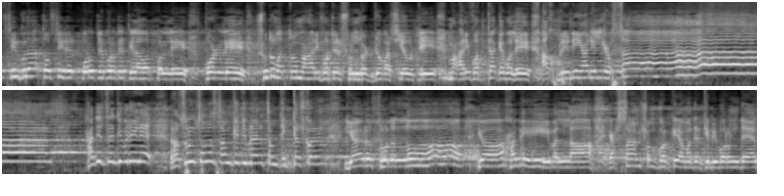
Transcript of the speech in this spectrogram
তফসিরগুলা তফসিরের পরতে পরতে তেলাওয়াত করলে, পড়লে শুধুমাত্র মারিফতের সৌন্দর্য বাসিয়ে ওঠে। মারিফত কাকে বলে? আখবরিনি আনিল ইহসান। হাদিসে জিবরিলে রাসূল সাল্লাল্লাহু জিবরাইল সাল্লাম জিজ্ঞেস করেন, ইয়া রাসূলুল্লাহ, ইয়া হাবিবাল্লাহ, ইহসান সম্পর্কে আমাদেরকে বিবরণ দেন।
